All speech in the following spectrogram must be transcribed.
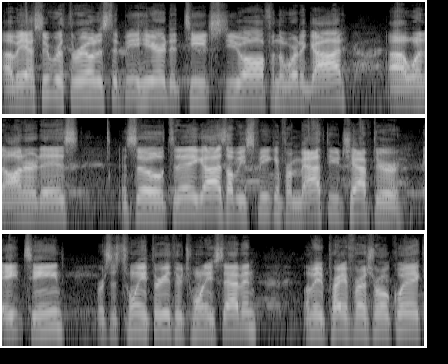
Uh, but yeah, super thrilled just to be here to teach you all from the Word of God. Uh, what an honor it is. And so today, guys, I'll be speaking from Matthew chapter 18, verses 23 through 27. Let me pray for us real quick,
